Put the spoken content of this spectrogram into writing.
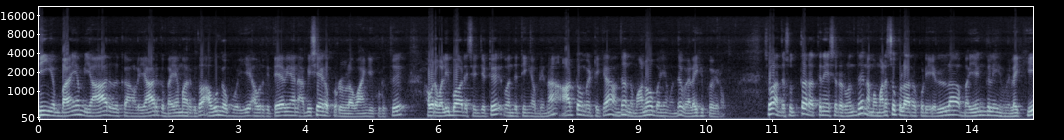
நீங்கள் பயம் யார் இருக்காங்களோ யாருக்கு பயமாக இருக்குதோ அவங்க போய் அவருக்கு தேவையான அபிஷேக பொருளை வாங்கி கொடுத்து அவரை வழிபாடு செஞ்சுட்டு வந்துட்டீங்க அப்படின்னா ஆட்டோமேட்டிக்காக வந்து அந்த மனோபயம் வந்து விலகி போயிடும் ஸோ அந்த சுத்த ரத்னேஸ்வரர் வந்து நம்ம மனசுக்குள்ளார இருக்கக்கூடிய எல்லா பயங்களையும் விலக்கி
